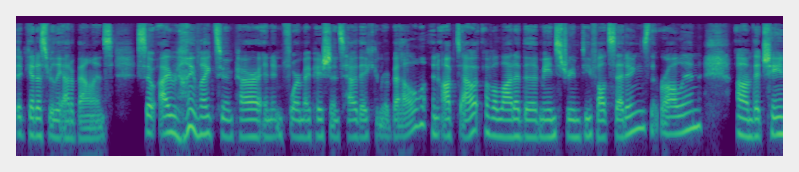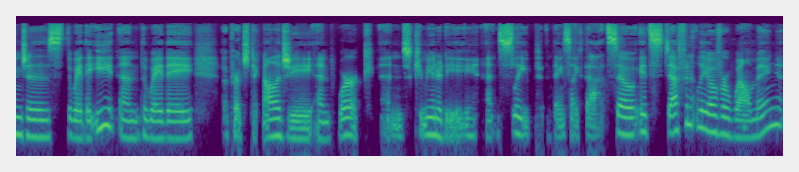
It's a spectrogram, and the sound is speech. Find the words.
that get us really out of balance. So I really like to empower and inform my patients how they can rebel and opt out of a lot of the mainstream default settings that we're all in um, that changes the way they eat and the way they approach technology and work and community and sleep and things like that. So it's definitely overwhelming.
